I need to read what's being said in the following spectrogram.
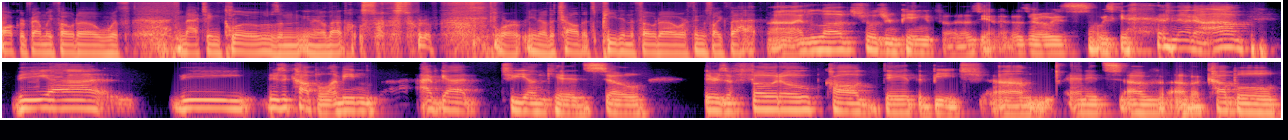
awkward family photo with matching clothes and you know that sort of, or you know, the child that's peed in the photo or things like that. Uh, I love children peeing in photos. Yeah, those are always always good. no, no. Um, the uh, the there's a couple. I mean, I've got two young kids, so there's a photo called "Day at the Beach," um, and it's of of a couple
